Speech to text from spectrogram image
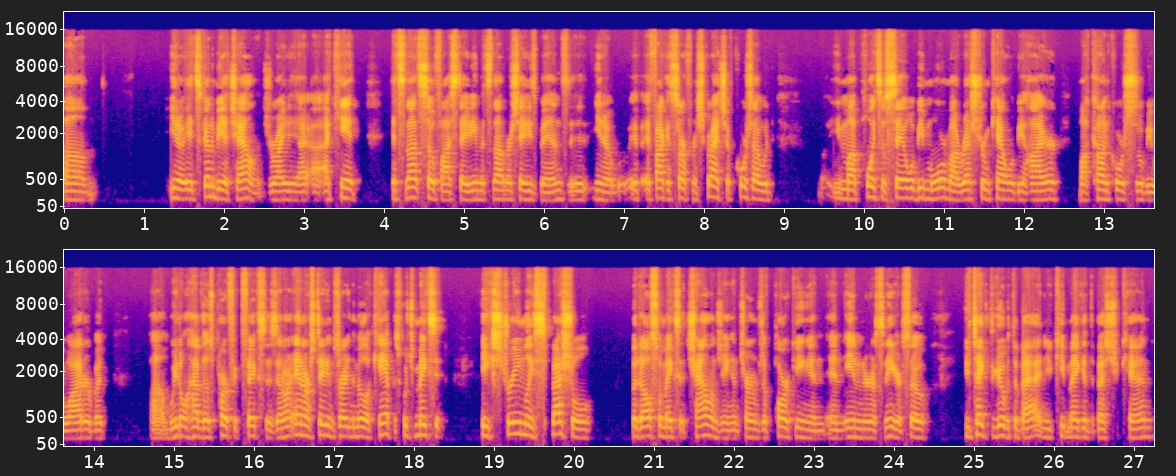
um, you know, it's going to be a challenge, right? I, I can't. It's not SoFi Stadium. It's not Mercedes Benz. You know, if, if I could start from scratch, of course I would. My points of sale would be more. My restroom count would be higher. My concourses will be wider. But um, we don't have those perfect fixes, and our and our stadium's right in the middle of campus, which makes it extremely special, but it also makes it challenging in terms of parking and and ingress and egress. So you take the good with the bad and you keep making it the best you can.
